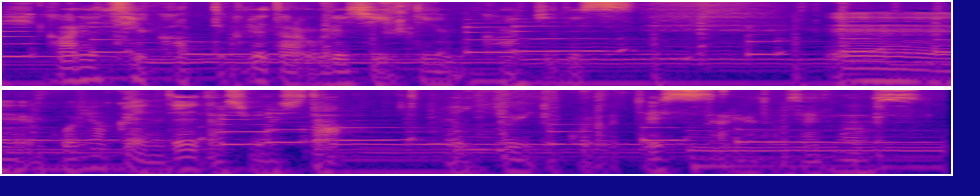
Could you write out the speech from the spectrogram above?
惹かれて買ってくれたら嬉しいっていう感じです。えー、500円で出しました。はい、というところです。ありがとうございます。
